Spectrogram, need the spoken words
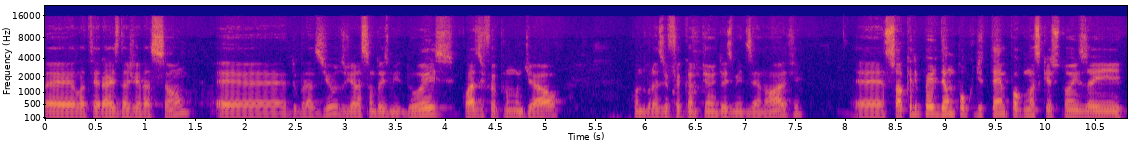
é, laterais da geração é, do Brasil, da geração 2002, quase foi para o Mundial, quando o Brasil foi campeão em 2019. É, só que ele perdeu um pouco de tempo, algumas questões aí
